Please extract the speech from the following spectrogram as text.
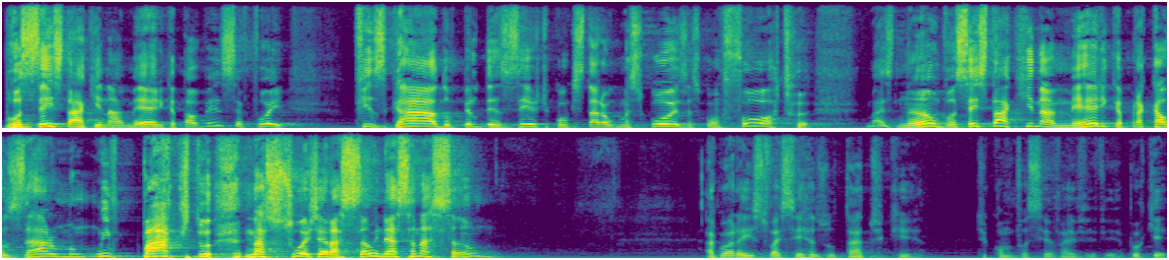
Você está aqui na América, talvez você foi fisgado pelo desejo de conquistar algumas coisas, conforto. Mas não, você está aqui na América para causar um, um impacto na sua geração e nessa nação. Agora, isso vai ser resultado de quê? De como você vai viver. Porque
